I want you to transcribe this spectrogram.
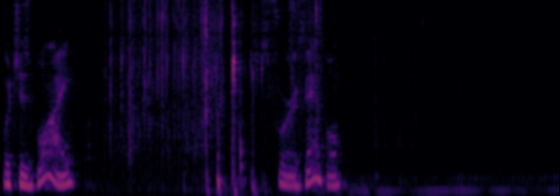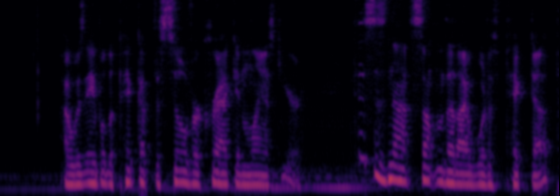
Which is why, for example, I was able to pick up the Silver Kraken last year. This is not something that I would have picked up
